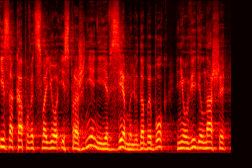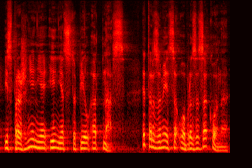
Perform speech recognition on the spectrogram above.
и закапывать свое испражнение в землю, дабы Бог не увидел наши испражнения и не отступил от нас – Это, разумеется, образы закона.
